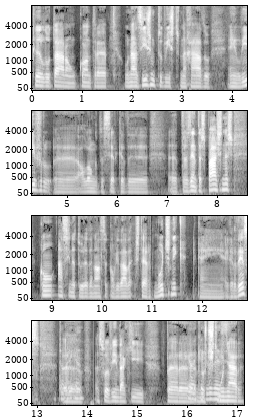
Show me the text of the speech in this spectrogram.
que lutaram contra o nazismo. Tudo isto narrado em livro, uh, ao longo de cerca de uh, eh, 300 páginas, com a assinatura da nossa convidada Esther Muchnik, a quem agradeço a sua vinda aqui para nos testemunhar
